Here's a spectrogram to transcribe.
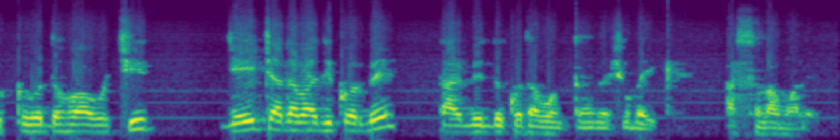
ঐক্যবদ্ধ হওয়া উচিত। যেই চাঁদাবাজি করবে তার বিরুদ্ধে কথা বলতে হবে সবাইকে। আসসালামু আলাইকুম।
